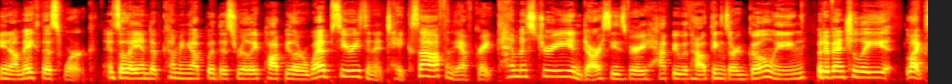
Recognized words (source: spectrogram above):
you know, make this work. And so they end up coming up with this really popular web series and it takes off and they have great chemistry and Darcy's very happy with how things are going. But eventually, like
